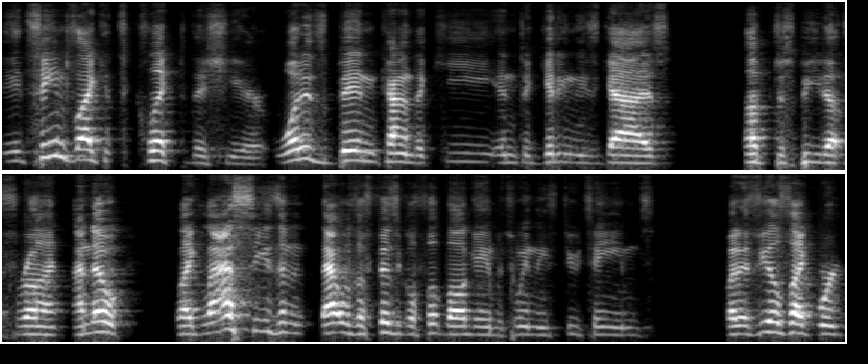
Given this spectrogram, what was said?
it seems like it's clicked this year. What has been kind of the key into getting these guys up to speed up front? I know, like last season, that was a physical football game between these two teams, but it feels like we're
